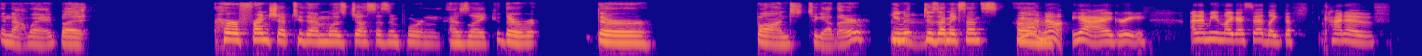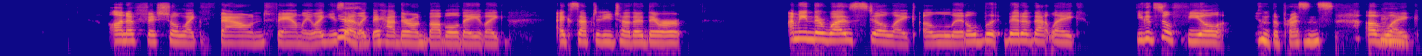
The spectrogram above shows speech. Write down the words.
in that way, but her friendship to them was just as important as like their their bond together. You know, does that make sense? yeah Um, no yeah i agree and i mean like i said like the kind of unofficial like found family like you Yeah. said like they had their own bubble they like accepted each other there were i mean there was still like a little bit, bit of that like you could still feel the presence of Mhm. like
